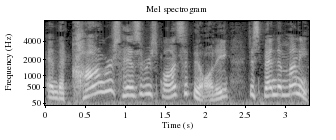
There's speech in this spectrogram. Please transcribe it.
And the Congress has a responsibility to spend the money.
